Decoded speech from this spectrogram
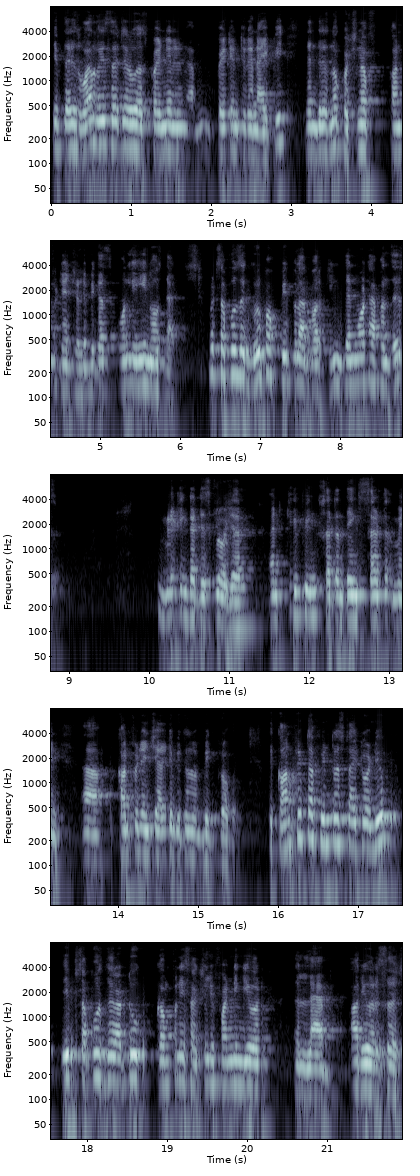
if there is one researcher who has patented, um, patented an IP, then there is no question of confidentiality because only he knows that. But suppose a group of people are working, then what happens is making the disclosure and keeping certain things, certain, I mean, uh, confidentiality becomes a big problem. The conflict of interest, I told you, if suppose there are two companies actually funding your uh, lab or your research,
